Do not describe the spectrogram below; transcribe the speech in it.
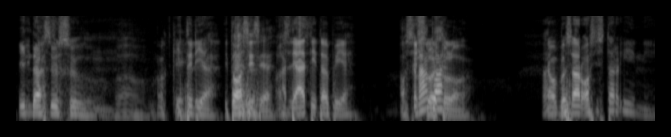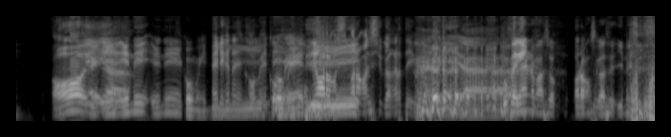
indah susu. Wow. Oke. Itu dia. Itu OSIS ya? Hati-hati tapi ya. OSIS lo Kenapa? itu loh. Nama besar OSIS Star ini. Oh, Eh, iya. ini ini komedi. Eh, ini kan komedi. Komedi. Ini orang orang OSIS juga ngerti kan. Iya. Gue pengen masuk orang suka susu indah susu.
